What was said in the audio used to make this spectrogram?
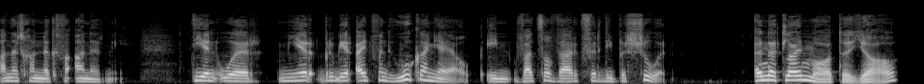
Anders gaan niks verander nie. Teenoor meer probeer uitvind hoe kan jy help en wat sal werk vir die persoon? In 'n klein mate ja,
